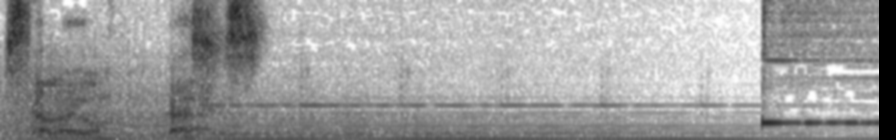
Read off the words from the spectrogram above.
Hasta luego. Gracias.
